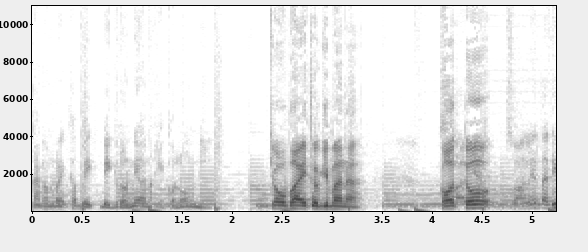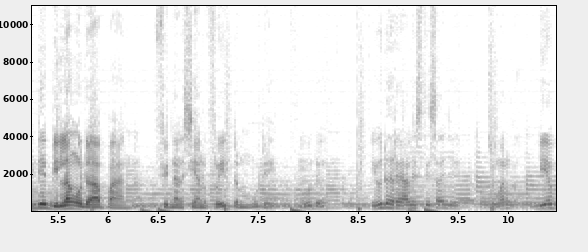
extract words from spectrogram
karena mereka back backgroundnya anak ekonomi. coba itu gimana kau Soalnya- tuh soalnya tadi dia bilang udah apaan? Financial freedom udah, udah, ya udah realistis aja. Cuman dia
